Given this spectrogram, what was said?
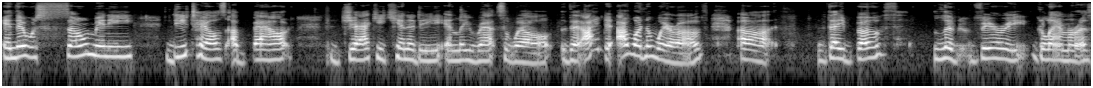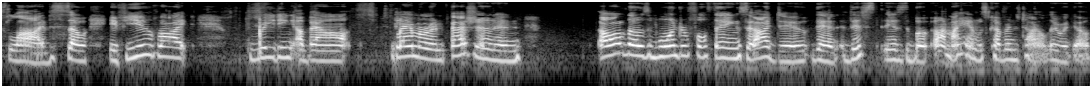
And there were so many details about Jackie Kennedy and Lee Radziwill that I, did, I wasn't aware of. Uh, they both lived very glamorous lives. So if you like reading about glamour and fashion and all those wonderful things that I do, then this is the book. Oh, my hand was covering the title. There we go.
